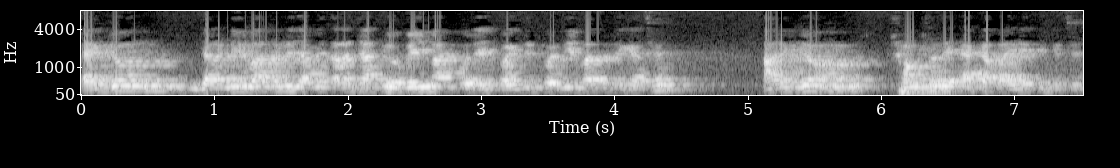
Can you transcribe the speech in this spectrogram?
একজন যারা নির্বাচনে যাবে, তারা জাতীয় বেইমান বলে কয়েকদিন পরে নির্বাচনে গেছেন। আরেকজন সংসদে একা বাইরে থেকেছেন।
